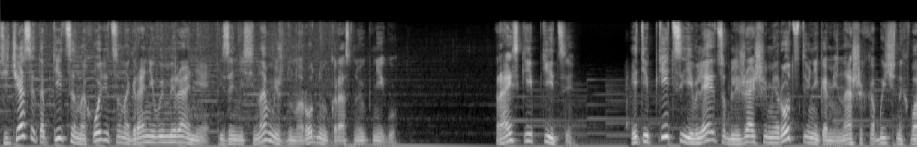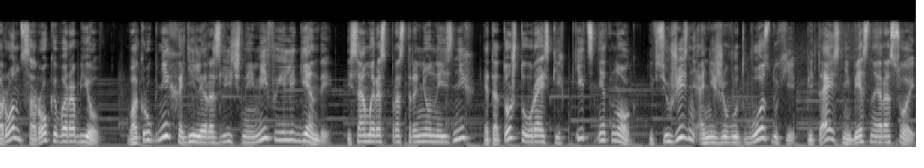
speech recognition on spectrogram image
Сейчас эта птица находится на грани вымирания и занесена в Международную Красную книгу. Райские птицы эти птицы являются ближайшими родственниками наших обычных ворон, сорок и воробьев. Вокруг них ходили различные мифы и легенды, и самый распространенный из них это то, что у райских птиц нет ног, и всю жизнь они живут в воздухе, питаясь небесной росой,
